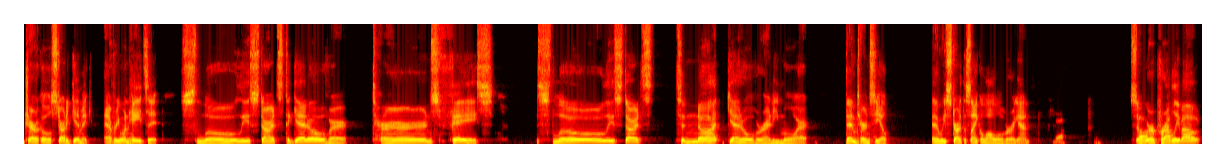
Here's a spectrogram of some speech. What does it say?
Jericho will start a gimmick, everyone hates it, slowly starts to get over, turns face, slowly starts to not get over anymore, then turns heel. And we start the cycle all over again. Yeah. So Uh, we're probably about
